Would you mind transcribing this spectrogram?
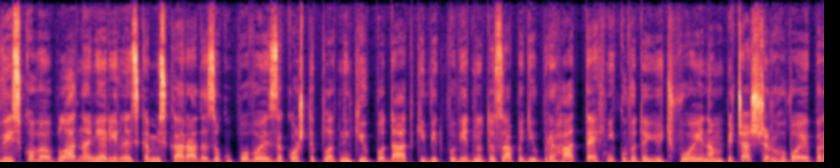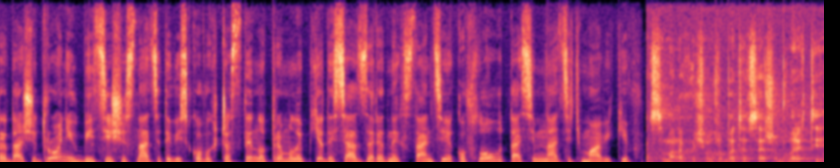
Військове обладнання Рівненська міська рада закуповує за кошти платників податків. Відповідно до западів бригад, техніку видають воїнам. Під час чергової передачі дронів бійці 16 військових частин отримали 50 зарядних станцій «Екофлоу» та 17 мавіків. Максимально хочемо зробити все, щоб берегти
